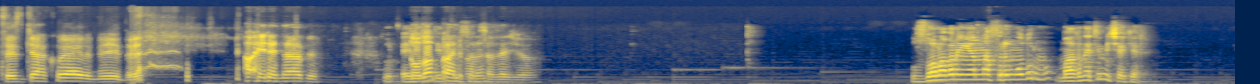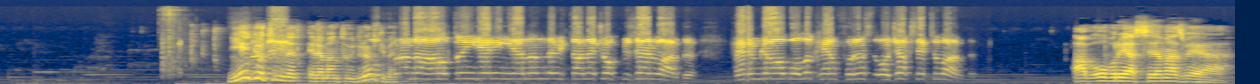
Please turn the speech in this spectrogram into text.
Tezgah koyaydı neydi? Aynen abi. Dur, Dolap galiba sadece o. Buzdolabının yanına fırın olur mu? Magneti mi çeker? Niye götümden element uyduruyorum ki ben? Fırını aldığın yerin yanında bir tane çok güzel vardı. Hem lavaboluk hem fırın ocak seti vardı. Abi o buraya sığmaz be ya.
